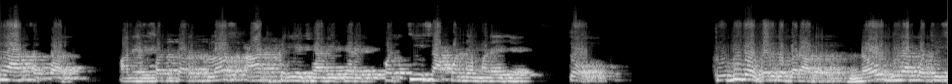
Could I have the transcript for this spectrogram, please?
ને આઠ સત્તર અને સત્તર પ્લસ આઠ કરીએ છીએ ત્યારે પચીસ આપણને મળે છે. તો QB નો વર્ગ બરાબર નવ ગુણ્યા પચીસ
